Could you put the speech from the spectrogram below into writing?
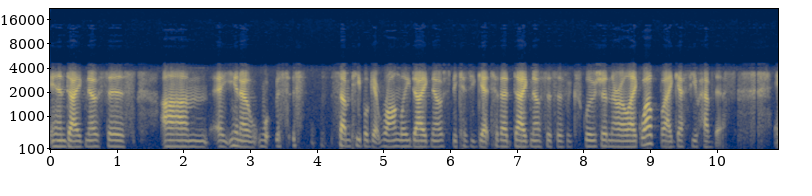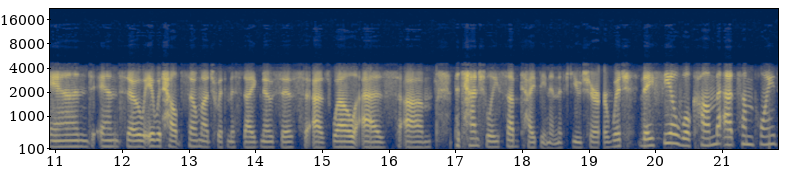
in diagnosis. Um, you know, some people get wrongly diagnosed because you get to that diagnosis of exclusion. They're like, well, I guess you have this. And and so it would help so much with misdiagnosis as well as um, potentially subtyping in the future, which they feel will come at some point.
